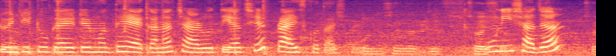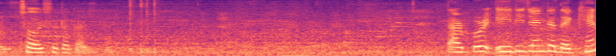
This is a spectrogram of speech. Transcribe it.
টোয়েন্টি টু ক্যারেটের মধ্যে এক আনা চারুতি আছে প্রাইস কত আসবে? উনিশ হাজার ছয়শো। টাকা আসবে। তারপর এই ডিজাইনটা দেখেন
